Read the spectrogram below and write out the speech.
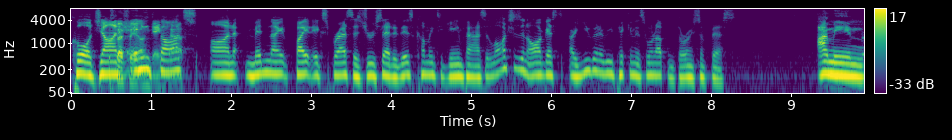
Cool, John. Especially any on thoughts Pass. on Midnight Fight Express? As Drew said, it is coming to Game Pass. It launches in August. Are you going to be picking this one up and throwing some fists? I mean,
